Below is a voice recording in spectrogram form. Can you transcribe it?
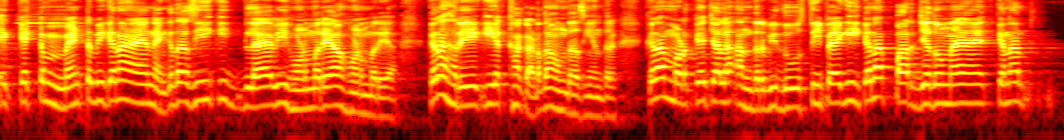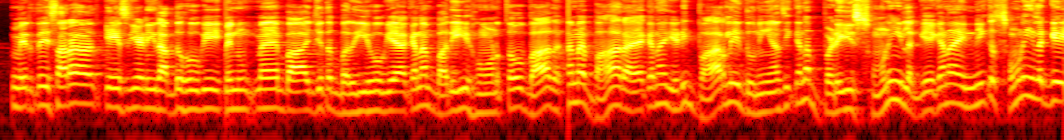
ਇੱਕ ਇੱਕ ਮਿੰਟ ਵੀ ਕਹਿੰਦਾ ਐ ਲੰਘਦਾ ਸੀ ਕਿ ਲੈ ਵੀ ਹੁਣ ਮਰਿਆ ਹੁਣ ਮਰਿਆ। ਕਹਿੰਦਾ ਹਰੇਕ ਹੀ ਅੱਖਾਂ ਕੱਢਦਾ ਹੁੰਦਾ ਸੀ ਅੰਦਰ। ਕਹਿੰਦਾ ਮੁੜ ਕੇ ਚੱਲ ਅੰਦਰ ਵੀ ਦੋਸਤੀ ਪੈ ਗਈ। ਕਹਿੰਦਾ ਪਰ ਜਦੋਂ ਮੈਂ ਕਹਿੰਦਾ ਮੇਰੇ ਤੇ ਸਾਰਾ ਕੇਸ ਜਾਨੀ ਰੱਦ ਹੋ ਗਈ। ਮੈਨੂੰ, ਮੈਂ ਬਾਇਜ਼ਤ ਬਰੀ ਹੋ ਗਿਆ, ਕਹਿੰਦਾ ਬਰੀ ਹੋਣ ਤੋਂ ਬਾਅਦ ਕਹਿੰਦਾ ਮੈਂ ਬਾਹਰ ਆਇਆ, ਕਹਿੰਦਾ ਜਿਹੜੀ ਬਾਹਰਲੀ ਦੁਨੀਆ ਸੀ, ਕਹਿੰਦਾ ਬੜੀ ਸੋਹਣੀ ਲੱਗੇ, ਕਹਿੰਦਾ ਇੰਨੀ ਕੁ ਸੋਹਣੀ ਲੱਗੇ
